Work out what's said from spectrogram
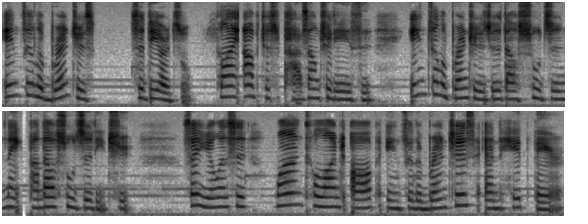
Into the branches 是第二组，climb up 就是爬上去的意思，into the branches 就是到树枝内，爬到树枝里去。所以原文是 One climbed up into the branches and hid there。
